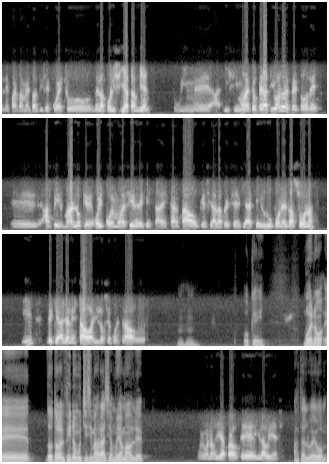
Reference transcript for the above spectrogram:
el departamento antisecuestro de la policía también, tuvimos, eh, hicimos este operativo a los efectos de afirmar lo que hoy podemos decir, de que está descartado que sea la presencia de este grupo en esa zona y de que hayan estado ahí los secuestrados. Ok. Bueno, eh, doctor Delfino, muchísimas gracias, muy amable. Muy buenos días para ustedes y la audiencia. Hasta luego.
